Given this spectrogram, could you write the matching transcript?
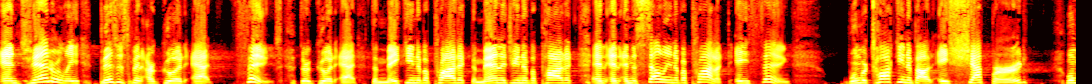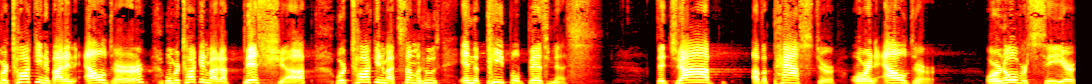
And generally, businessmen are good at things. They're good at the making of a product, the managing of a product, and, and, and the selling of a product, a thing. When we're talking about a shepherd, when we're talking about an elder, when we're talking about a bishop, we're talking about someone who's in the people business. The job of a pastor or an elder or an overseer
